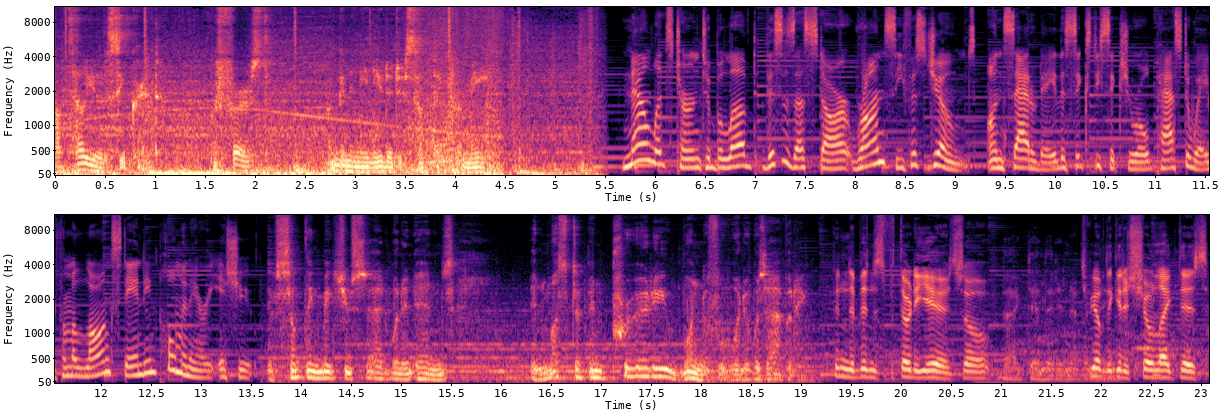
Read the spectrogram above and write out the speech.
I'll tell you the secret. But first, I'm gonna need you to do something for me. Now let's turn to beloved This Is Us star Ron Cephas Jones. On Saturday, the 66 year old passed away from a long standing pulmonary issue. If something makes you sad when it ends, it must have been pretty wonderful when it was happening. Been in the business for 30 years, so back then they didn't have to be able to get a show like this,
